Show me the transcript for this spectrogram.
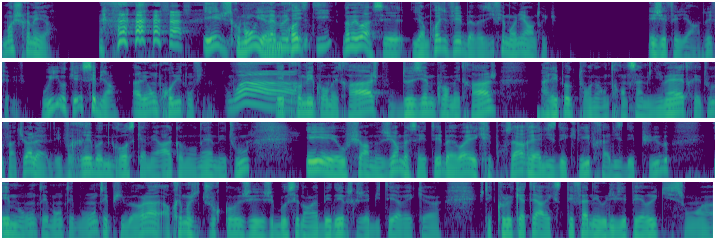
moi je serais meilleur. et jusqu'au moment où il y a La prod, modestie. non mais ouais, c'est il y a un prod qui fait bah vas-y fais-moi lire un truc. Et j'ai fait lire un truc, il fait, oui ok c'est bien, allez on produit ton film. Waouh. Et premier court métrage, deuxième court métrage, à l'époque tourné en 35 mm et tout, enfin tu vois la- les vraies bonnes grosses caméras comme on aime et tout. Et au fur et à mesure, bah, ça a été bah, ouais, écrit pour ça, réalise des clips, réalise des pubs, et monte, et monte, et monte. Et puis bah, voilà, après moi j'ai toujours j'ai bossé dans la BD parce que j'habitais avec, euh, j'étais colocataire avec Stéphane et Olivier Perru qui sont euh,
